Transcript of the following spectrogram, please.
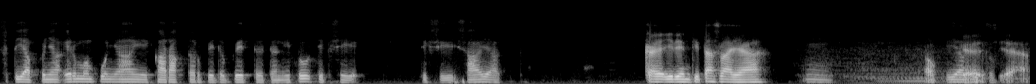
setiap penyair mempunyai karakter beda-beda dan itu diksi diksi saya kayak identitas lah ya. Hmm, oke Iya, betul. siap.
